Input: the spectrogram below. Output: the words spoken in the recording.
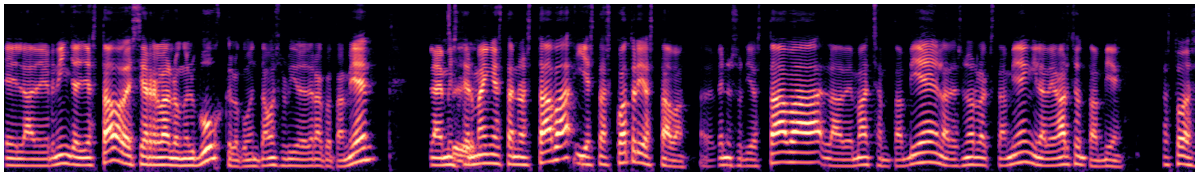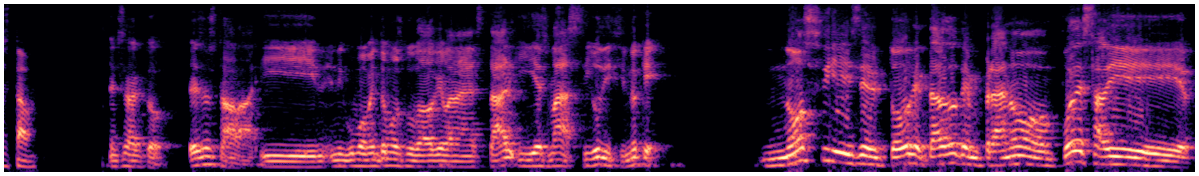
Eh, la de Ninja ya estaba. A ver si arreglaron el bug, que lo comentamos en el vídeo de Draco también. La de Mr. Mime esta no estaba y estas cuatro ya estaban. La de Venusaur ya estaba, la de Machamp también, la de Snorlax también y la de Garchomp también. Estas todas estaban. Exacto, eso estaba. Y en ningún momento hemos dudado que van a estar. Y es más, sigo diciendo que no os fiéis del todo que tarde o temprano puede salir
